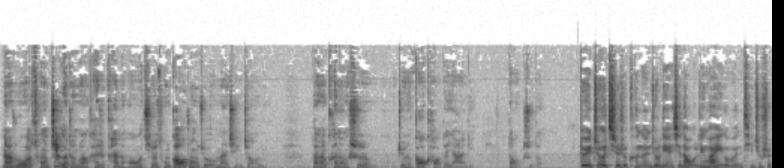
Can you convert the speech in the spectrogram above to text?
那如果从这个症状开始看的话，我其实从高中就有慢性焦虑，当然可能是就是高考的压力导致的。对，这个其实可能就联系到我另外一个问题，就是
